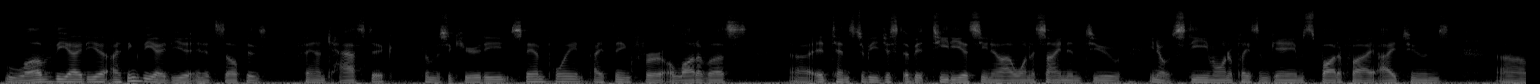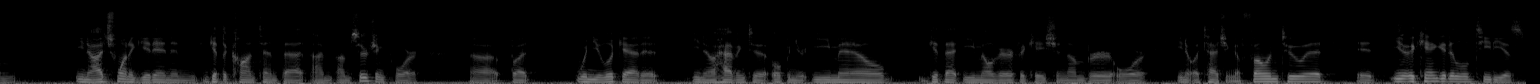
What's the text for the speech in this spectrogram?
love the idea. I think the idea in itself is fantastic from a security standpoint. I think for a lot of us, uh, it tends to be just a bit tedious. You know, I want to sign into, you know, Steam. I want to play some games, Spotify, iTunes. Um, you know, I just want to get in and get the content that I'm, I'm searching for. Uh, but when you look at it, you know, having to open your email, get that email verification number, or you know, attaching a phone to it, it you know, it can get a little tedious.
